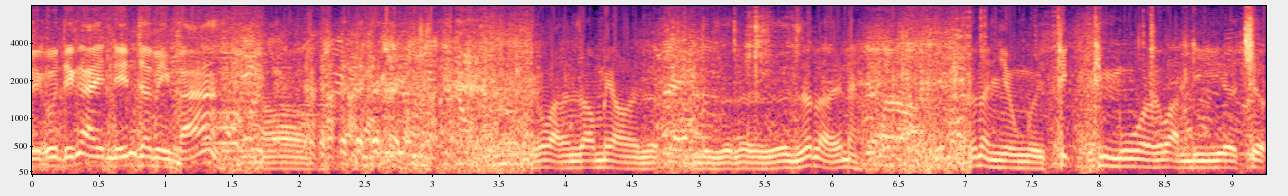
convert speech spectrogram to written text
Mình có tiếng ai đến cho mình bán Ờ. Các bạn rau mèo này rất, rất, rất, rất là ấy này. Rất là nhiều người thích thích mua các bạn đi ờ, chợ.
